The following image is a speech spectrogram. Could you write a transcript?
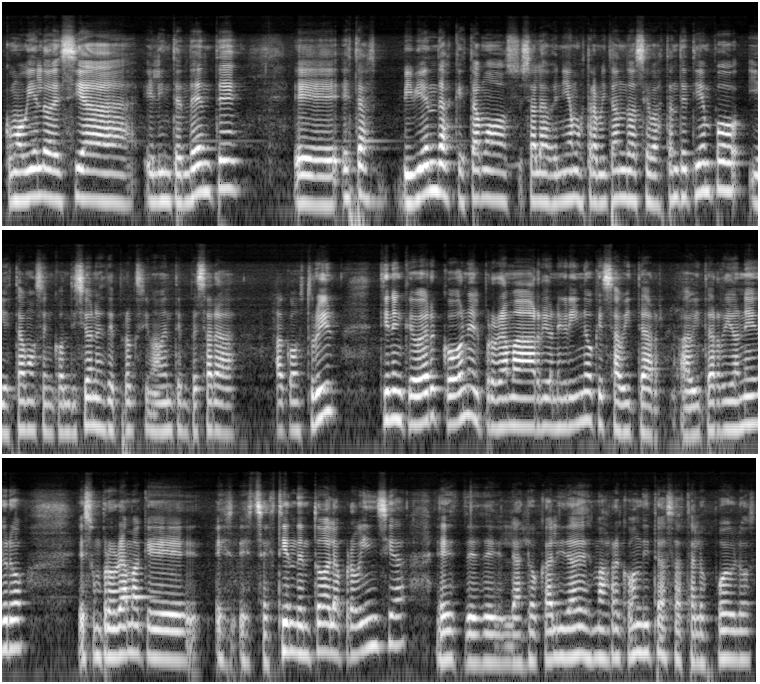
como bien lo decía el intendente, eh, estas viviendas que estamos, ya las veníamos tramitando hace bastante tiempo y estamos en condiciones de próximamente empezar a, a construir, tienen que ver con el programa Río Negrino que es Habitar, Habitar Río Negro es un programa que se extiende en toda la provincia, desde las localidades más recónditas hasta los pueblos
